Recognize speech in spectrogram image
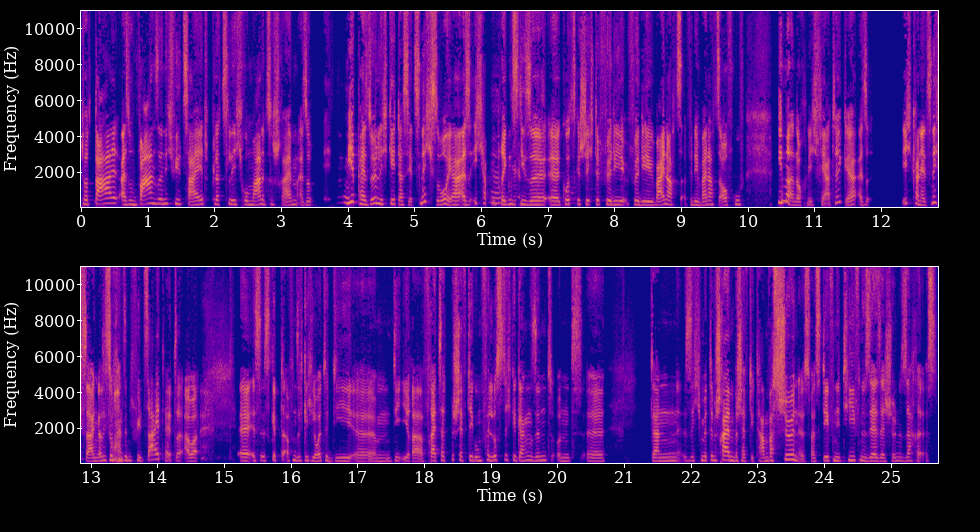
total, also wahnsinnig viel Zeit, plötzlich Romane zu schreiben. Also mir persönlich geht das jetzt nicht so, ja. Also ich habe ja, übrigens ja. diese äh, Kurzgeschichte für die für die Weihnachts für den Weihnachtsaufruf immer noch nicht fertig, ja. Also ich kann jetzt nicht sagen, dass ich so wahnsinnig viel Zeit hätte, aber äh, es, es gibt offensichtlich Leute, die ähm, die ihrer Freizeitbeschäftigung verlustig gegangen sind und äh, dann sich mit dem Schreiben beschäftigt haben, was schön ist, was definitiv eine sehr sehr schöne Sache ist.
